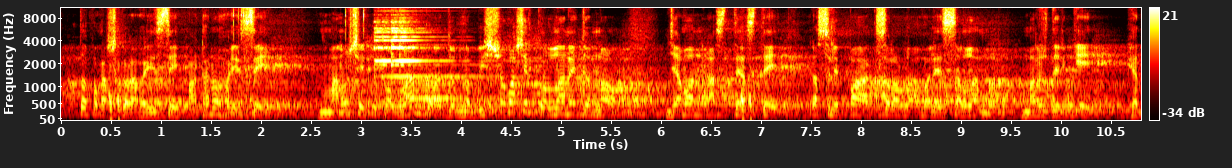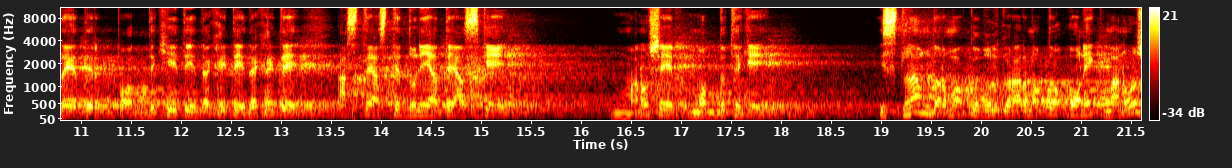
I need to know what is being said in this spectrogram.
আত্মপ্রকাশ করা হয়েছে, পাঠানো হয়েছে মানুষের কল্যাণ করার জন্য, বিশ্ববাসীর কল্যাণের জন্য। যেমন আস্তে আস্তে রাসুল পাক সাল্লাহ সাল্লাম মানুষদেরকে হেদায়তের পথ দেখিয়েতে, দেখাইতে দেখাইতে আস্তে আস্তে দুনিয়াতে আজকে মানুষের মধ্য থেকে ইসলাম ধর্ম কবুল করার মতো অনেক মানুষ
